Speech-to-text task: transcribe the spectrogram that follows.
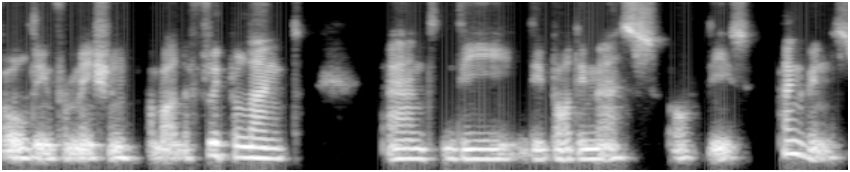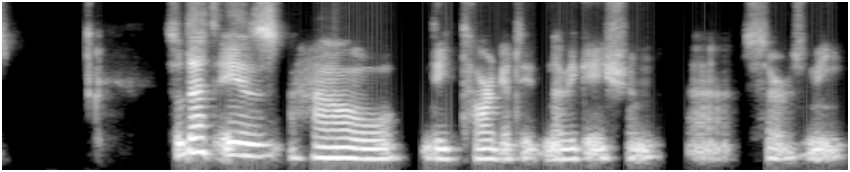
all the information about the flipper length and the, the body mass of these penguins. So that is how the targeted navigation uh, serves me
